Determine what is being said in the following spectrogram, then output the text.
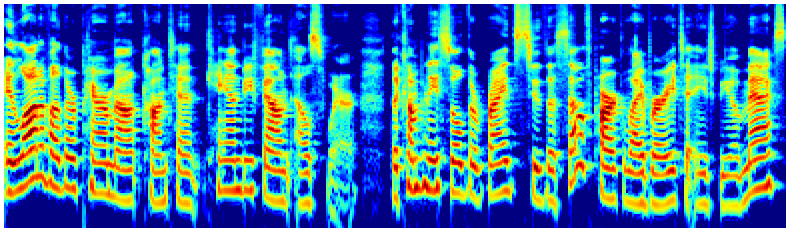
A lot of other Paramount content can be found elsewhere. The company sold the rights to the South Park library to HBO Max,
